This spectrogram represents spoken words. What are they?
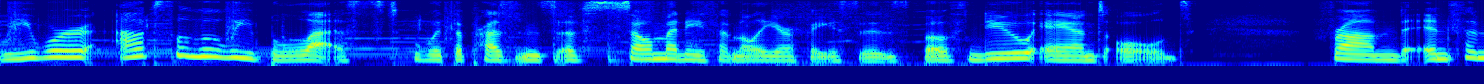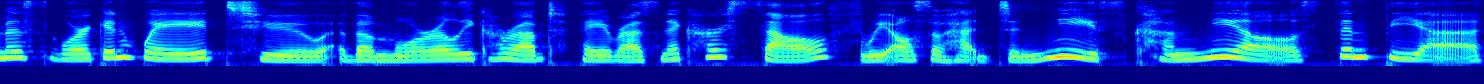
we were absolutely blessed with the presence of so many familiar faces, both new and old. From the infamous Morgan Wade to the morally corrupt Faye Resnick herself, we also had Denise, Camille, Cynthia.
